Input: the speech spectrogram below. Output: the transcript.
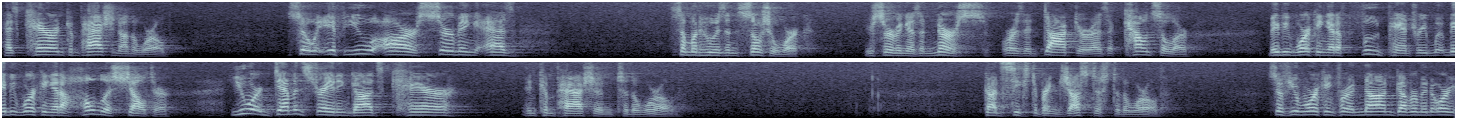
has care and compassion on the world. So if you are serving as someone who is in social work, you're serving as a nurse or as a doctor, as a counselor, maybe working at a food pantry, maybe working at a homeless shelter. You are demonstrating God's care and compassion to the world. God seeks to bring justice to the world. So if you're working for a non government or,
